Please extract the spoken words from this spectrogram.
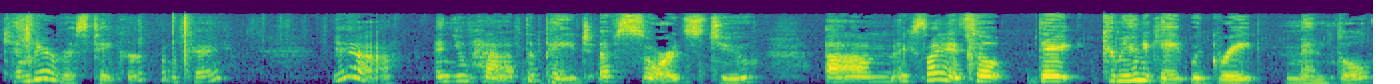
can be a risk taker, okay? Yeah, and you have the Page of Swords to um, explain it. So they communicate with great mental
